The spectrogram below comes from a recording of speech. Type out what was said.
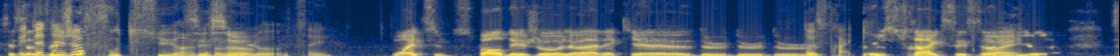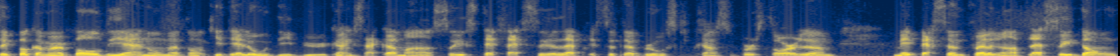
C'est Il ça, était tu sais, déjà foutu un C'est peu, ça. là, tu sais. Ouais, tu, pars déjà là, avec euh, deux, deux, deux, Deux strikes. deux strikes, c'est ça. Ouais. Puis là, tu sais, pas comme un Paul Diano, mettons, qui était là au début, quand ça a commencé, c'était facile. Après ça, t'as Bruce qui prend Superstardom, mais personne ne pouvait le remplacer. Donc,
